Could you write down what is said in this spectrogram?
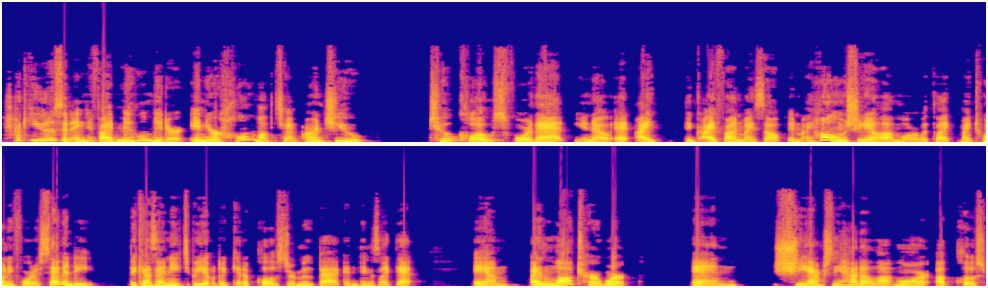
how do you use an 85 millimeter in your home all the time? Aren't you too close for that? You know, I think I find myself in my home shooting a lot more with like my 24 to 70 because I need to be able to get up close or move back and things like that. And I loved her work. And she actually had a lot more up close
